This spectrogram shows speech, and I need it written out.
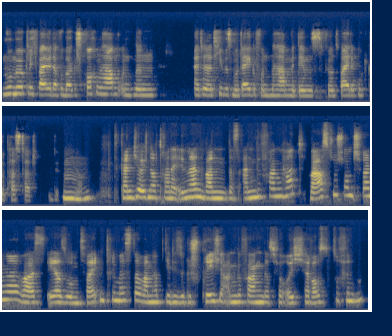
nur möglich, weil wir darüber gesprochen haben und einen alternatives Modell gefunden haben, mit dem es für uns beide gut gepasst hat. Mhm. Kann ich euch noch daran erinnern, wann das angefangen hat? Warst du schon schwanger? War es eher so im zweiten Trimester? Wann habt ihr diese Gespräche angefangen, das für euch herauszufinden?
